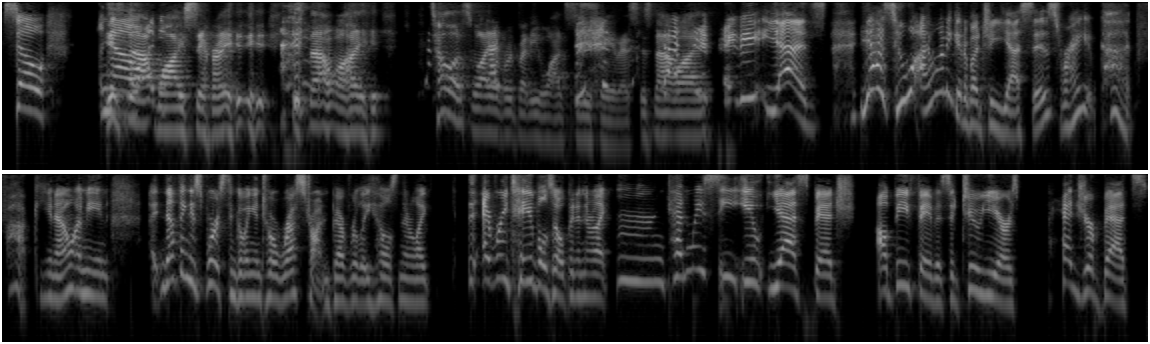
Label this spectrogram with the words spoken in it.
So, Is no, that I mean, why, Sarah? Is that why? Tell us why everybody wants to be famous. Is that why? Maybe yes, yes. Who I want to get a bunch of yeses, right? God, fuck. You know, I mean, nothing is worse than going into a restaurant in Beverly Hills and they're like, every table's open and they're like, mm, "Can we see you?" Yes, bitch. I'll be famous in two years. Hedge your bets.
